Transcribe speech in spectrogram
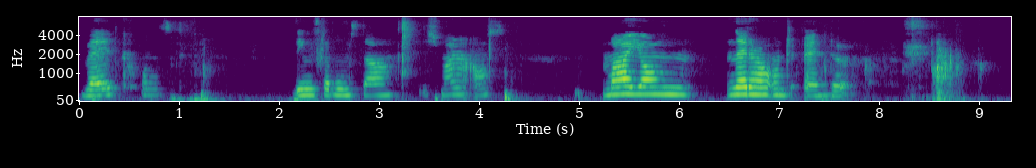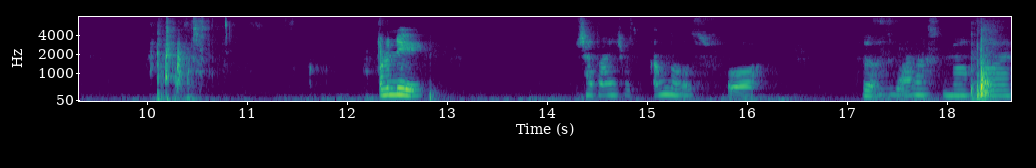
Weltkunst-Dings da da. Ich meine aus Mayong, Nether und Ende. Oder nee. Ich hatte eigentlich was anderes vor. Was war das nochmal?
